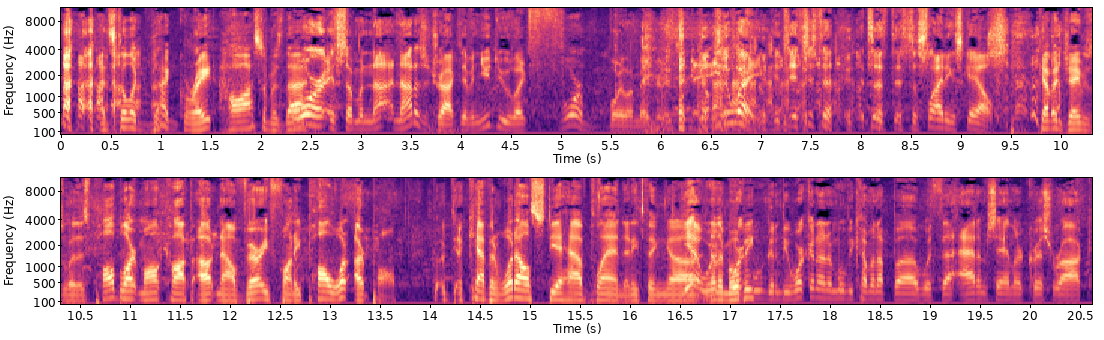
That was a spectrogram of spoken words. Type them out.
and still look that great, how awesome is that? Or if someone not not as attractive and you do like four Boilermakers. Either way, it's, it's just a it's a it's a sliding scale. Kevin James is with us. Paul Blart Mall Cop out now. Very funny. Paul, what? are Paul, uh, Kevin, what else do you have planned? Anything? Uh, yeah, another movie? We're, we're going to be working on a movie coming up uh, with uh, Adam Sandler, Chris Rock,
